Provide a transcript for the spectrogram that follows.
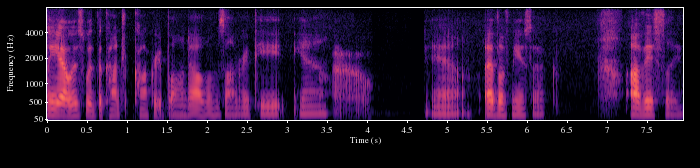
Yeah, it was with the Con- Concrete Blonde albums on repeat. Yeah, Wow. yeah. I love music. Obviously,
